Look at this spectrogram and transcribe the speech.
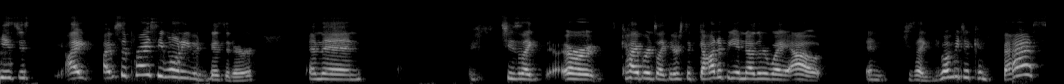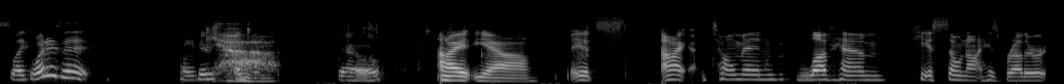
he's just I I'm surprised he won't even visit her. And then she's like, or Qyburn's like, there's got to be another way out. And she's like, you want me to confess? Like, what is it? Like, Yeah. so I yeah. It's I Tommen love him. He is so not his brother,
